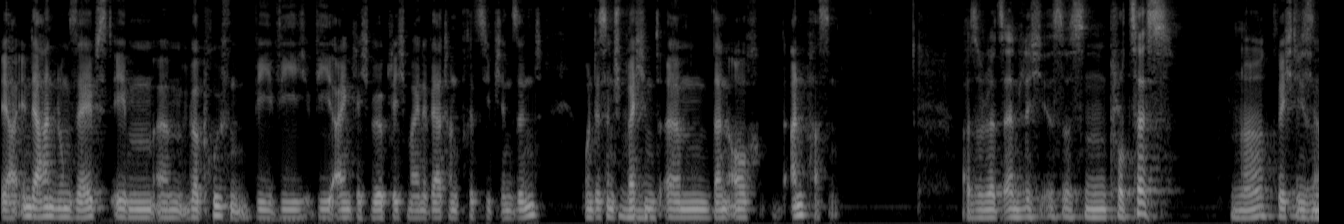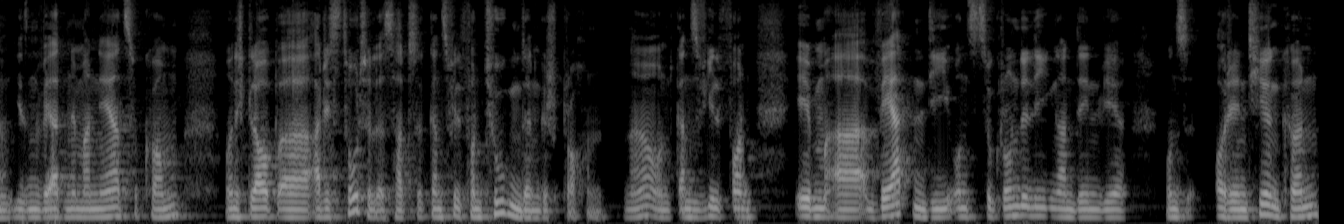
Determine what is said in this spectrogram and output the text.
ja, in der Handlung selbst eben ähm, überprüfen, wie, wie, wie eigentlich wirklich meine Werte und Prinzipien sind und es entsprechend mhm. ähm, dann auch anpassen. Also letztendlich ist es ein Prozess, ne? Richtig, diesen, ja. diesen Werten immer näher zu kommen. Und ich glaube, äh, Aristoteles hat ganz viel von Tugenden gesprochen ne? und ganz mhm. viel von eben äh, Werten, die uns zugrunde liegen, an denen wir uns orientieren können.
